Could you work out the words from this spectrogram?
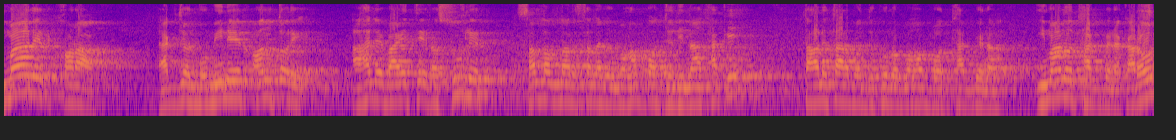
ইমানের খরাক, একজন মমিনের অন্তরে আহলে বাইতে রসুলের সাল্লা সাল্লামের মহাব্বত যদি না থাকে তাহলে তার মধ্যে কোনো মহব্বত থাকবে না, ইমানও থাকবে না। কারণ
